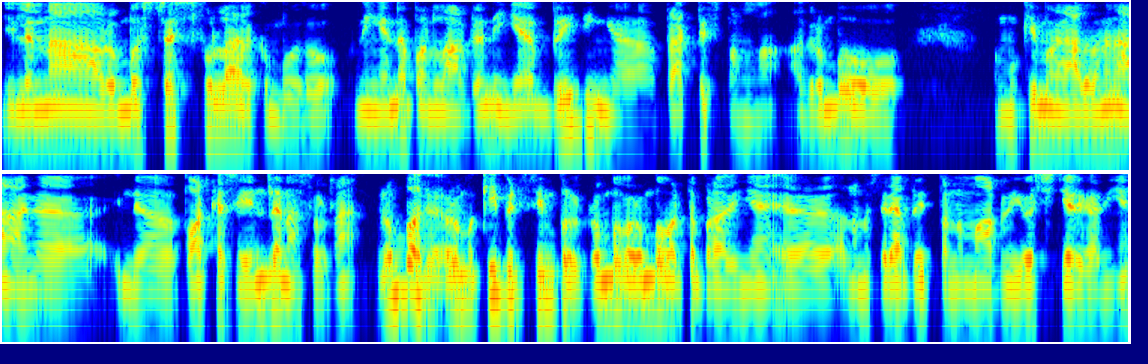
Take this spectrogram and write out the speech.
இல்லைன்னா ரொம்ப ஸ்ட்ரெஸ்ஃபுல்லாக இருக்கும்போதோ, நீங்கள் என்ன பண்ணலாம் அப்படின்னா, நீங்கள் ப்ரீத்திங்கை ப்ராக்டிஸ் பண்ணலாம். அது ரொம்ப முக்கியமாக அது வந்து நான் இந்த இந்த பாட்காஸ்ட் எண்டில் நான் சொல்கிறேன் ரொம்ப ரொம்ப கீப் இட் சிம்பிள். ரொம்ப ரொம்ப வருத்தப்படாதீங்க. நம்ம சரியாக ப்ரீத் பண்ணோமா அப்படின்னு யோசிச்சிட்டே இருக்காதிங்க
